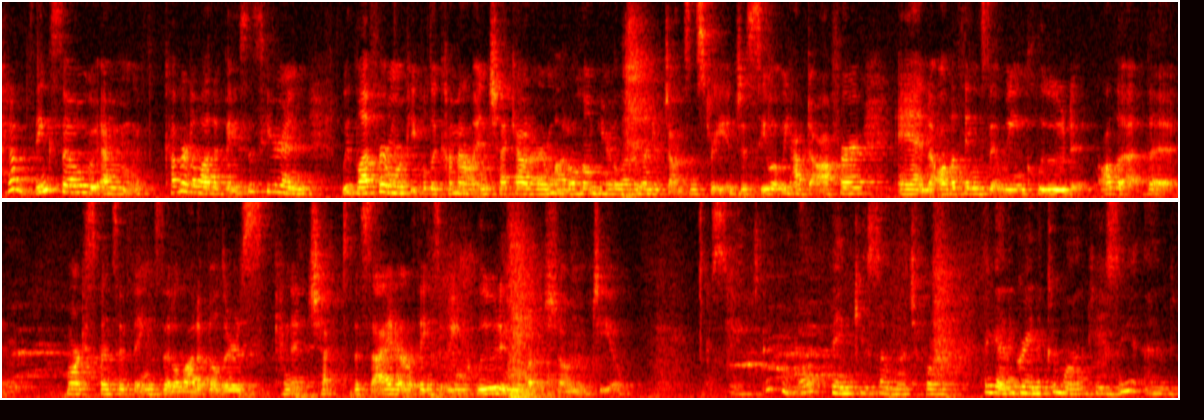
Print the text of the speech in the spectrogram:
I don't think so. Um, we've covered a lot of bases here, and we'd love for more people to come out and check out our model home here at 1100 Johnson Street and just see what we have to offer and all the things that we include, all the, the more expensive things that a lot of builders kind of check to the side are things that we include, and we'd love to show them to you. Sounds good. Well, thank you so much for again agreeing to come on, Casey, and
